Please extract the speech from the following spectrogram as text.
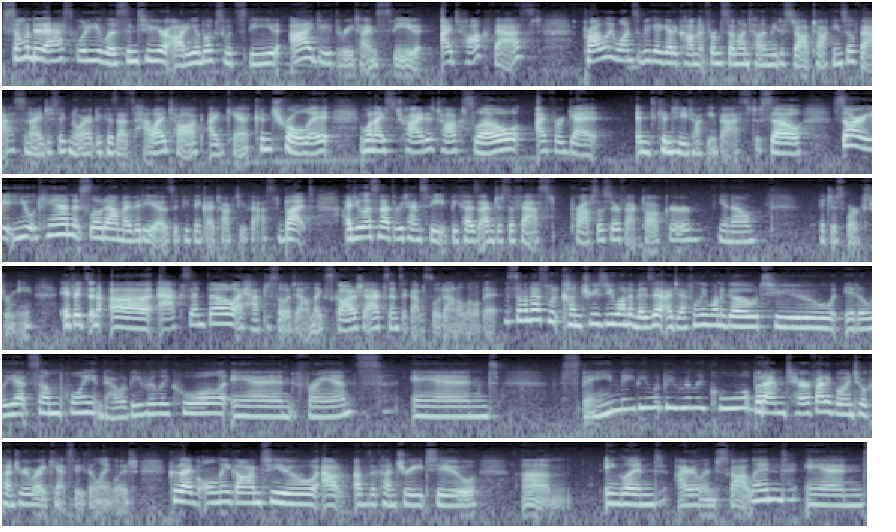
Someone did ask, what do you listen to your audiobooks with speed? I do three times speed. I talk fast. Probably once a week I get a comment from someone telling me to stop talking so fast and I just ignore it because that's how I talk. I can't control it. when I try to talk slow, I forget and continue talking fast. So sorry, you can slow down my videos if you think I talk too fast, but I do listen at three times speed because I'm just a fast processor, fact talker, you know, it just works for me. If it's an uh, accent though, I have to slow it down. Like Scottish accents, I gotta slow down a little bit. Someone asked what countries you wanna visit? I definitely wanna go to Italy at some point. That would be really cool. And France and Spain maybe would be really cool, but I'm terrified of going to a country where I can't speak the language because I've only gone to out of the country to um, England, Ireland, Scotland, and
